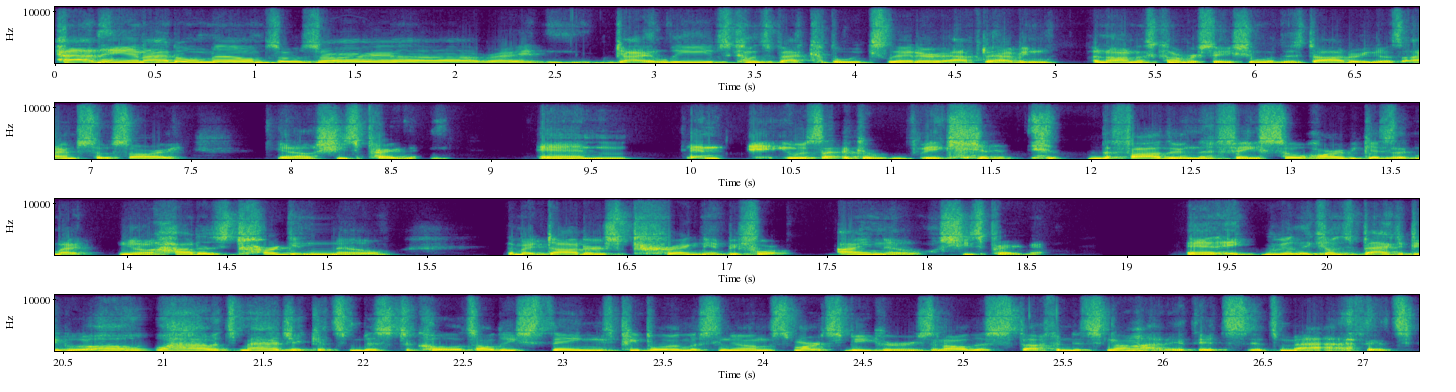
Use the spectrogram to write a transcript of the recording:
hat in hand. I don't know. I'm so sorry. Uh, right. Guy leaves, comes back a couple weeks later after having an honest conversation with his daughter. He goes, I'm so sorry. You know, she's pregnant. And mm-hmm. and it was like a it hit, hit, the father in the face so hard because like my, you know, how does Target know that my daughter's pregnant before I know she's pregnant? And it really comes back to people, oh, wow, it's magic, it's mystical, it's all these things. People are listening on smart speakers and all this stuff, and it's not. It, it's it's math, it's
